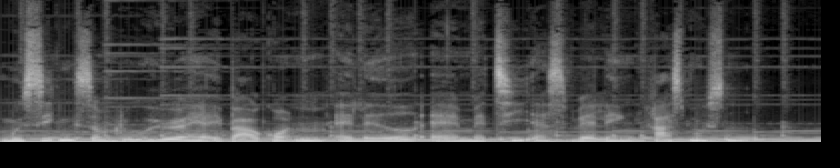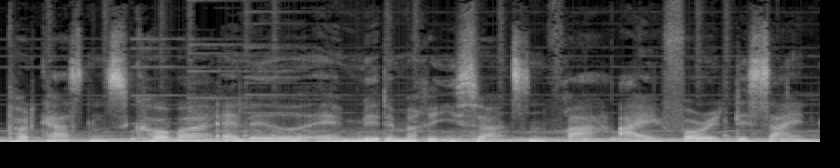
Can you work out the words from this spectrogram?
Musikken, som du hører her i baggrunden, er lavet af Mathias Valling Rasmussen. Podcastens cover er lavet af Mette Marie Sørensen fra I For It Design.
